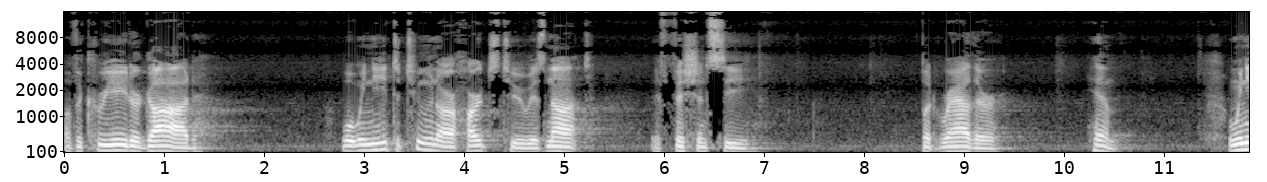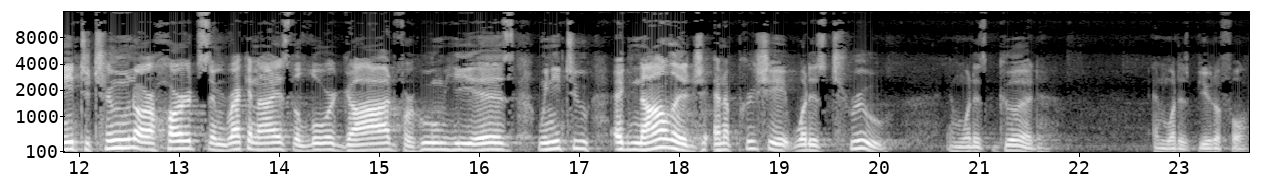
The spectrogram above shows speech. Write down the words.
of the Creator God, what we need to tune our hearts to is not efficiency, but rather Him. We need to tune our hearts and recognize the Lord God for whom He is. We need to acknowledge and appreciate what is true and what is good and what is beautiful.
